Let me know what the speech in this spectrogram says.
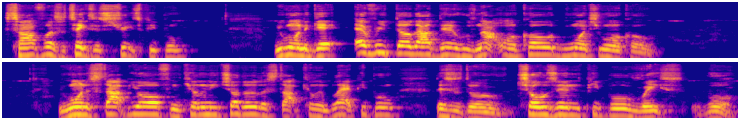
It's time for us to take the streets, people. We want to get every thug out there who's not on code. We want you on code. We want to stop y'all from killing each other. Let's stop killing black people. This is the chosen people race war.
